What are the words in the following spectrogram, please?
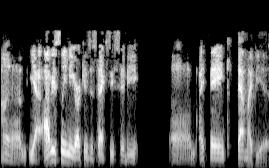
Um, yeah, obviously New York is a sexy city. Um, I think, That might be it.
